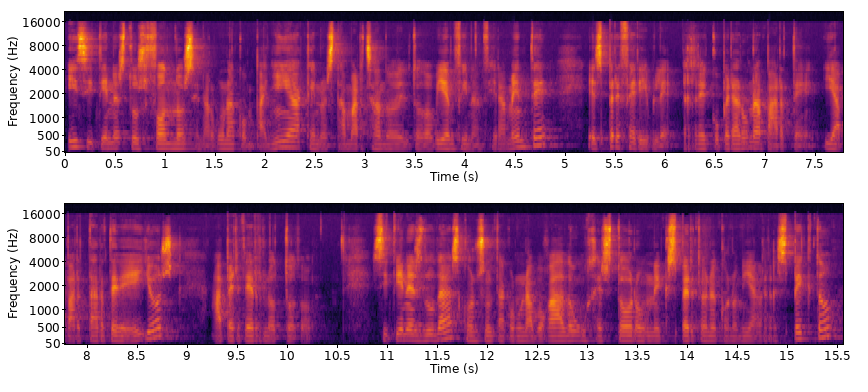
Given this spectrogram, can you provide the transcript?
y si tienes tus fondos en alguna compañía que no está marchando del todo bien financieramente, es preferible recuperar una parte y apartarte de ellos a perderlo todo. Si tienes dudas, consulta con un abogado, un gestor o un experto en economía al respecto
